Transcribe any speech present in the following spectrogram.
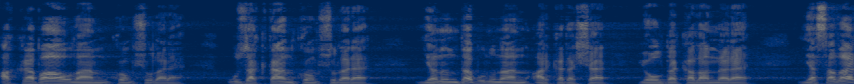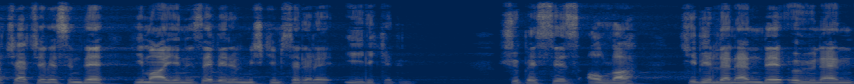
akraba olan komşulara, uzaktan komşulara, yanında bulunan arkadaşa, yolda kalanlara, yasalar çerçevesinde himayenize verilmiş kimselere iyilik edin. Şüphesiz Allah, kibirlenen ve övünen,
